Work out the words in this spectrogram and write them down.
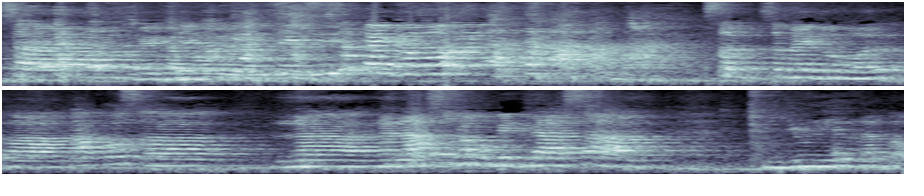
sa sa Mega Mall. sa, sa Mega Mall. Uh, tapos, uh, na, nalason ako bigla sa unit na to.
